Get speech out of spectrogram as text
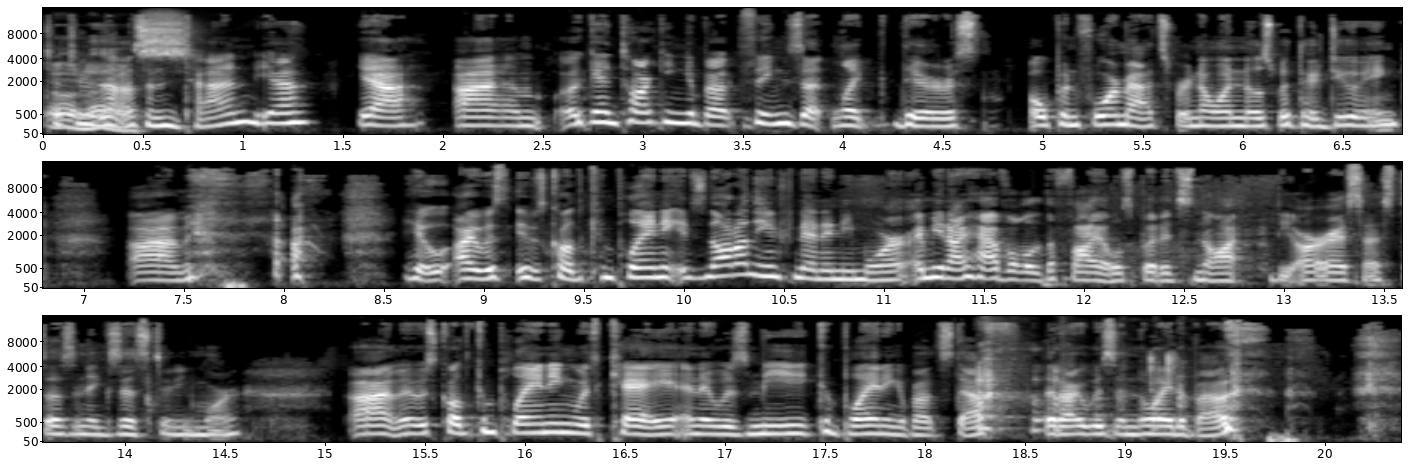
to Oh, nice. 2010. Yeah, yeah. Um, again, talking about things that like there's open formats where no one knows what they're doing. Um, it, I was it was called complaining. It's not on the internet anymore. I mean, I have all of the files, but it's not. The RSS doesn't exist anymore. Um, it was called complaining with K, and it was me complaining about stuff that I was annoyed about.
